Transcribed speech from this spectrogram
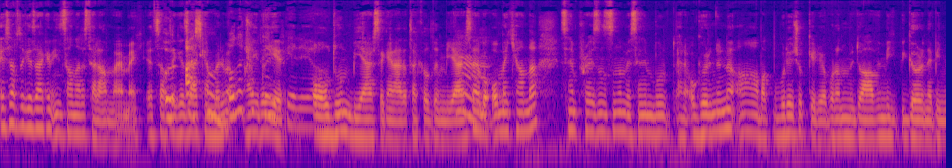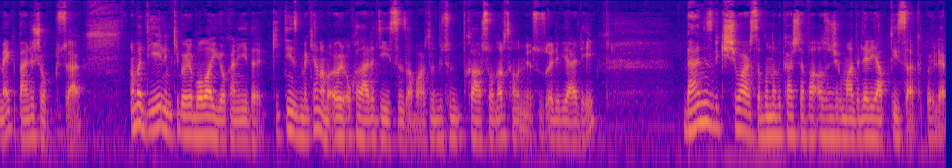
Etrafta gezerken insanlara selam vermek. Etrafta Ö- gezerken aşkım, böyle bana hayır hayır. geliyor. Olduğun bir yerse genelde takıldığın bir yerse. Hani o mekanda senin presence'ının ve senin bu hani o görünümünü aa bak bu buraya çok geliyor. Buranın müdavimi gibi görünebilmek bence çok güzel. Ama diyelim ki böyle bir olay yok hani iyi de gittiğiniz mekan ama öyle o kadar da değilsiniz abartılı. Bütün garsonları tanımıyorsunuz öyle bir yer değil. Beğendiğiniz bir kişi varsa buna birkaç defa az önceki maddeleri yaptıysak böyle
